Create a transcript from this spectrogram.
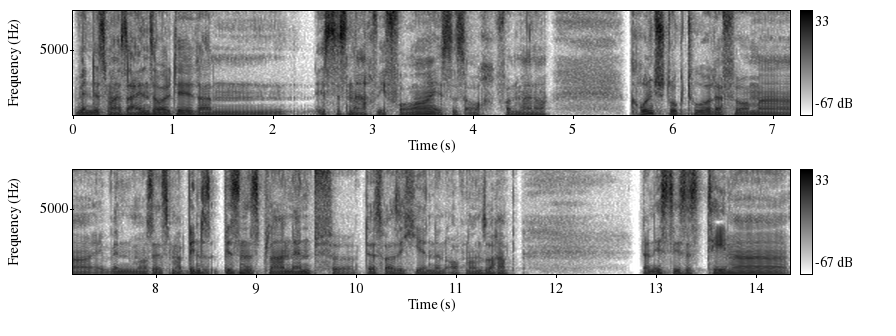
wenn das mal sein sollte, dann ist es nach wie vor, ist es auch von meiner Grundstruktur der Firma, wenn man es jetzt mal Businessplan nennt, für das, was ich hier in den Ordnern so habe, dann ist dieses Thema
